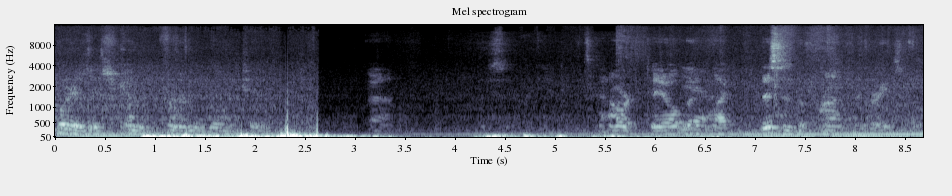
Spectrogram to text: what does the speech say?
where is this coming from and going to? Uh, It's kind of hard to tell, but Yeah. like, this is the front of the grade school.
